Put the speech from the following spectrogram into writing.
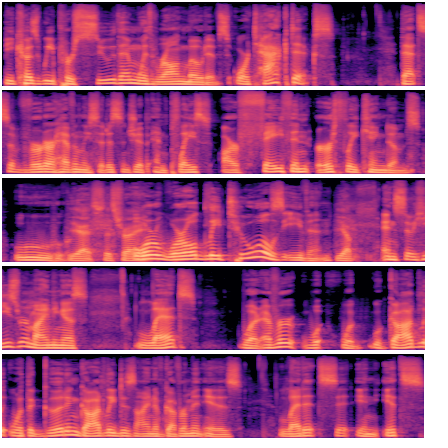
because we pursue them with wrong motives or tactics that subvert our heavenly citizenship and place our faith in earthly kingdoms. Ooh. Yes, that's right. Or worldly tools, even. Yep. And so he's reminding us let whatever what, what, what godly what the good and godly design of government is, let it sit in its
